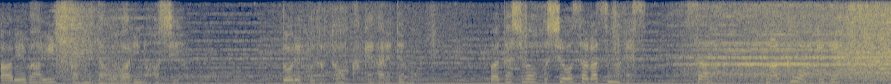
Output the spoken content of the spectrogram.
あれはいつか見た終わりの星。どれほど遠く汚れても私は星を探すのです。さあ幕を開けて。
